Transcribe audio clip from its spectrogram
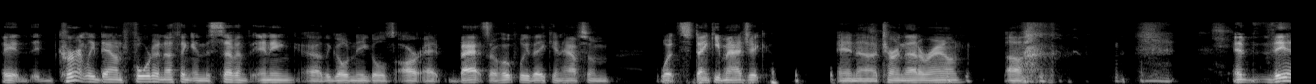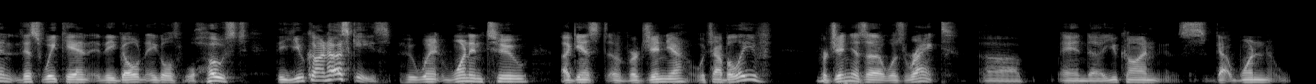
It, it- currently down four to nothing in the seventh inning. Uh, the Golden Eagles are at bat, so hopefully they can have some what stanky magic and uh, turn that around. Uh, and then this weekend, the Golden Eagles will host the UConn Huskies, who went one and two against uh, Virginia, which I believe Virginia's uh, was ranked, uh, and uh, UConn got one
